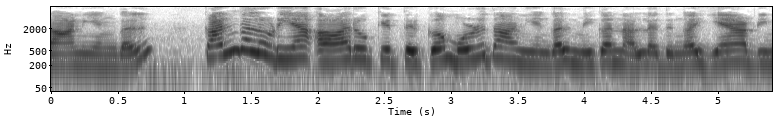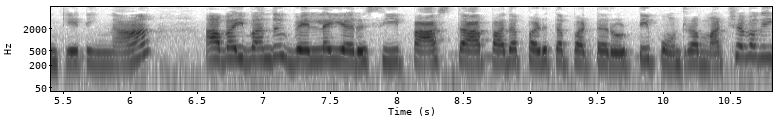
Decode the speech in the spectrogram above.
தானியங்கள். கண்களுடைய ஆரோக்கியத்திற்கு முழு தானியங்கள் மிக நல்லதுங்க. ஏன் அப்படின்னு கேட்டிங்கன்னா அவை வந்து வெள்ளை அரிசி பாஸ்தா பதப்படுத்தப்பட்ட ரொட்டி போன்ற மற்ற வகை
